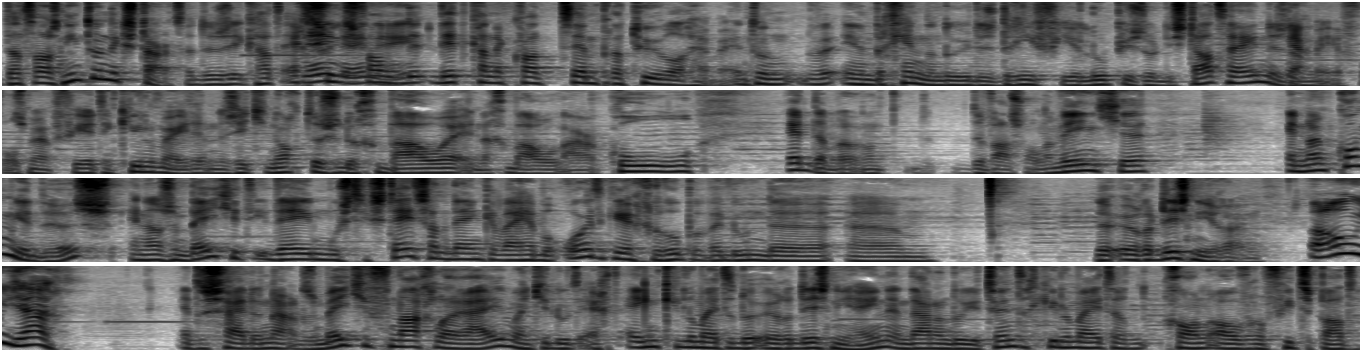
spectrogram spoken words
dat was niet toen ik startte. Dus ik had echt Nee, zoiets nee, van, nee. Dit, dit kan ik qua temperatuur wel hebben. En toen, in het begin, dan doe je dus drie, vier loopjes door die stad heen. Dus Ja. dan ben je volgens mij op 14 kilometer. En dan zit je nog tussen de gebouwen. En de gebouwen waren koel. En want er was wel een windje. En dan kom je dus, en dat is een beetje het idee, moest ik steeds aan denken. Wij hebben ooit een keer geroepen, wij doen de, ehm, de Euro Disney Run. Oh ja. En toen zeiden we, nou, dat is een beetje vernachlerij, want je doet echt 1 kilometer door Euro Disney heen. En daarna doe je 20 kilometer gewoon over een fietspad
